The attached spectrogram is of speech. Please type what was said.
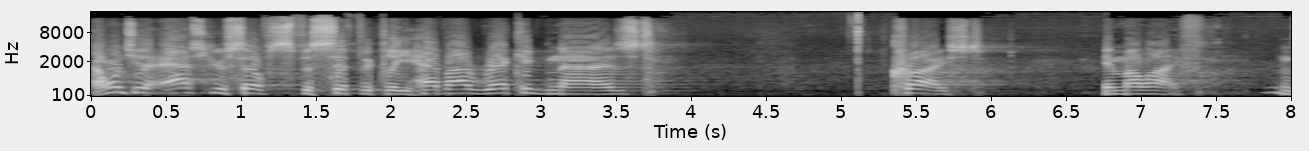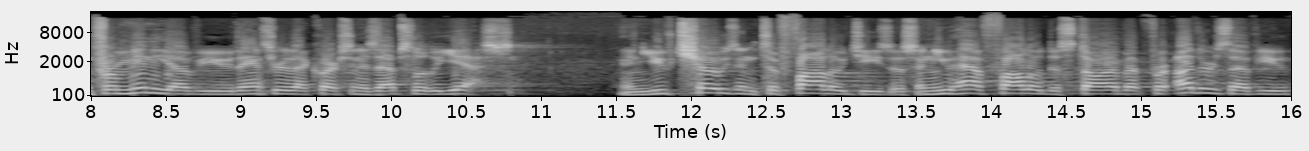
I want you to ask yourself specifically have I recognized Christ in my life? And for many of you, the answer to that question is absolutely yes. And you've chosen to follow Jesus and you have followed the star, but for others of you,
